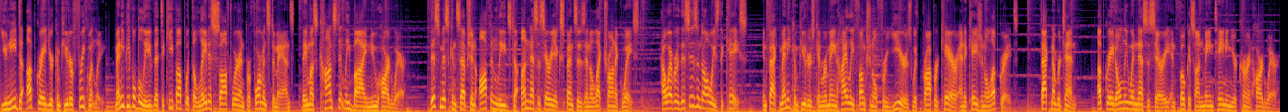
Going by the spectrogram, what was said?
You need to upgrade your computer frequently. Many people believe that to keep up with the latest software and performance demands, they must constantly buy new hardware. This misconception often leads to unnecessary expenses and electronic waste. However, this isn't always the case. In fact, many computers can remain highly functional for years with proper care and occasional upgrades. Fact number 10. Upgrade only when necessary and focus on maintaining your current hardware.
